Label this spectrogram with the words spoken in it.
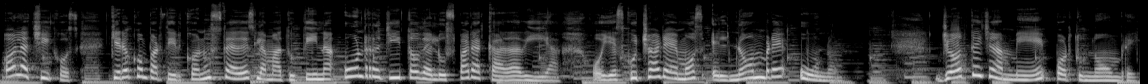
Hola chicos, quiero compartir con ustedes la matutina Un rayito de luz para cada día. Hoy escucharemos el nombre 1. Yo te llamé por tu nombre,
